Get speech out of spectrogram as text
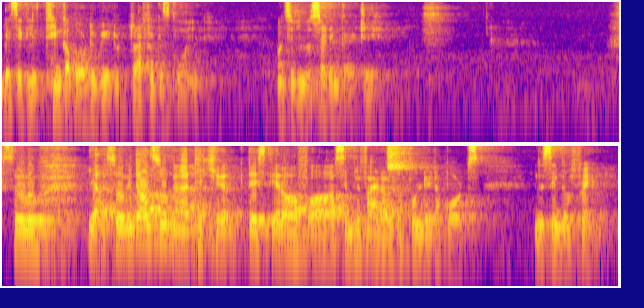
basically think about the way the traffic is going once you do the setting correctly. So yeah, so it also uh, take care, takes care of uh, simplified out the full data ports in a single frame.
